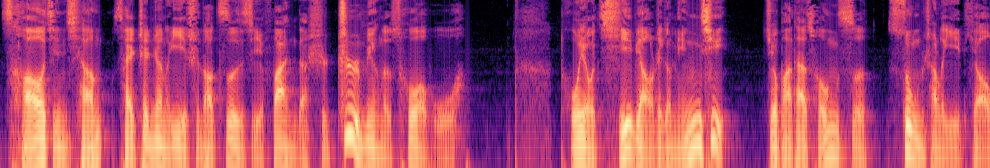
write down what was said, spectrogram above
曹锦强才真正的意识到自己犯的是致命的错误啊！徒有其表这个名气，就把他从此送上了一条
